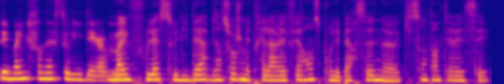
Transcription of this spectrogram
C'est Mindfulness Solidaire. Mindfulness Solidaire, bien sûr, je mettrai la référence pour les personnes euh, qui sont intéressées.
